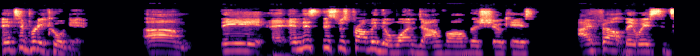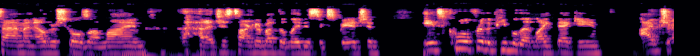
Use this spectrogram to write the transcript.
it's a pretty cool game. Um, they and this this was probably the one downfall of this showcase. I felt they wasted time on Elder Scrolls Online, uh, just talking about the latest expansion. It's cool for the people that like that game. I've tried,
